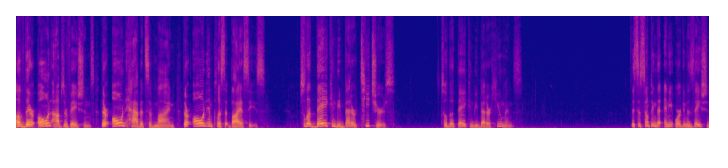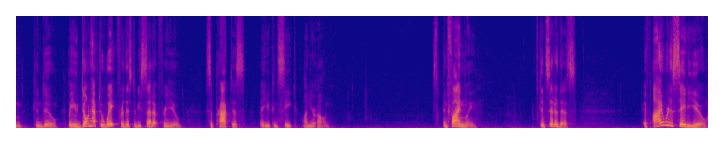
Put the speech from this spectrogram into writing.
of their own observations, their own habits of mind, their own implicit biases so that they can be better teachers, so that they can be better humans. This is something that any organization can do, but you don't have to wait for this to be set up for you. It's a practice that you can seek on your own. And finally, consider this. If I were to say to you,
